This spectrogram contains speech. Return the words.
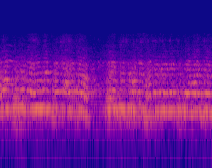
এবং বিভিন্ন ইউনিয়ন থেকে আগত বিএনপি যুবতী ছাত্রদের নেতৃত্বে মর্জন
